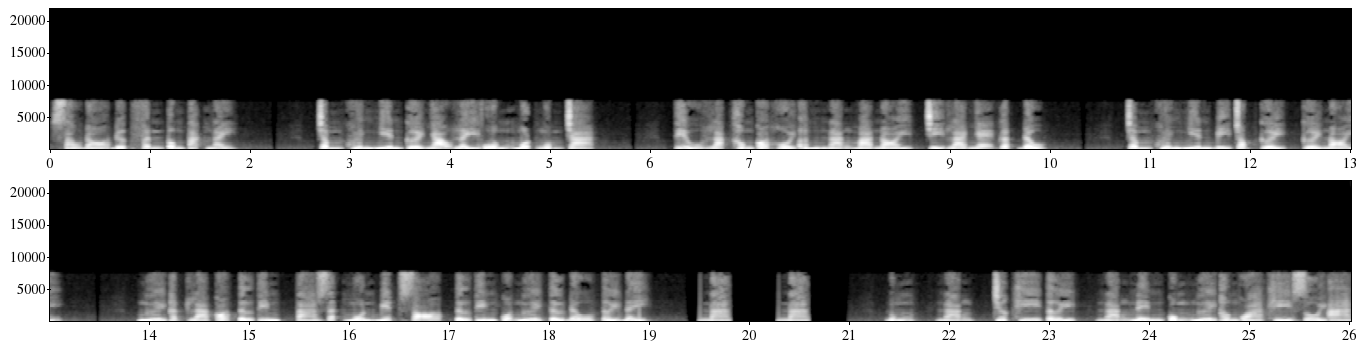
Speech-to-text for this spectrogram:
sau đó được phần công tác này. Trầm khuyên nhiên cười nhạo lấy uống một ngụm trà. Tiếu lạc không có hồi âm nàng mà nói, chỉ là nhẹ gật đầu. Trầm khuyên nhiên bị chọc cười, cười nói. Ngươi thật là có tự tin, ta rất muốn biết rõ tự tin của ngươi từ đâu tới đây. Nàng, nàng. Đúng, nàng, trước khi tới, nàng nên cùng ngươi thông qua khí rồi a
